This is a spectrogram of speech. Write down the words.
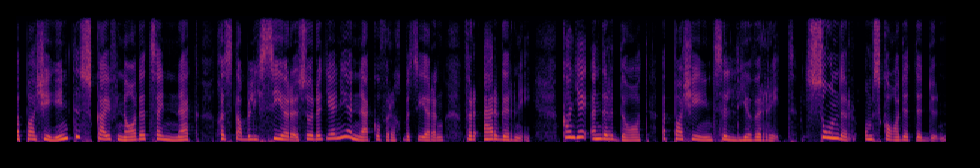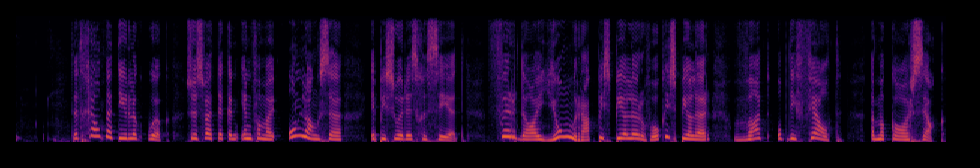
'n pasiënt te skuif nadat sy nek gestabiliseer is sodat jy nie 'n nek of rugbesering vererger nie, kan jy inderdaad 'n pasiënt se lewe red sonder om skade te doen. Dit geld natuurlik ook, soos wat ek in een van my onlangse episodes gesê het, vir daai jong rugby speler of hokkie speler wat op die veld in mekaar sak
